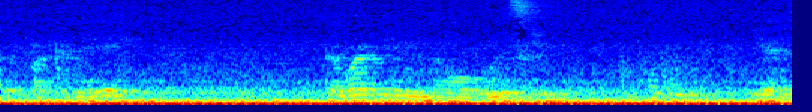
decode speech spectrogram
the back of the the one you know was yes.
